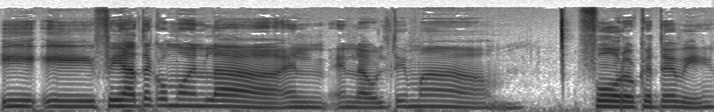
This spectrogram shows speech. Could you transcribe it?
Y, y fíjate como en la, en, en la última foro que te vi,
